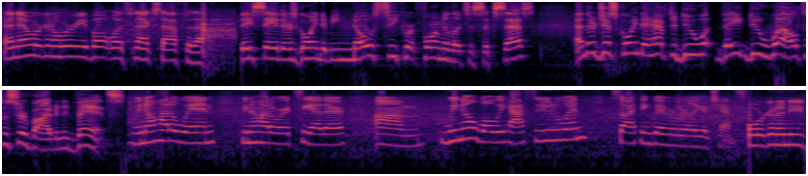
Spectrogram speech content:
and then we're going to worry about what's next after that. They say there's going to be no secret formula to success and they're just going to have to do what they do well to survive and advance. We know how to win, we know how to work together, um, we know what we have to do to win, so I think we have a really good chance. We're going to need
